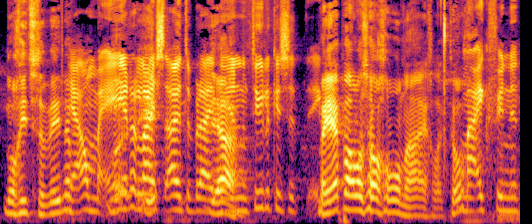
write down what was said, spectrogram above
nog iets te winnen. om mijn erenlijst uit te breiden. Ja. En natuurlijk is het... ik- Maar je hebt alles al gewonnen eigenlijk, toch? Maar ik vind het,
